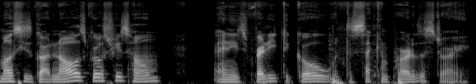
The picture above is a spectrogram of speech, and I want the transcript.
Mosi's gotten all his groceries home, and he's ready to go with the second part of the story.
